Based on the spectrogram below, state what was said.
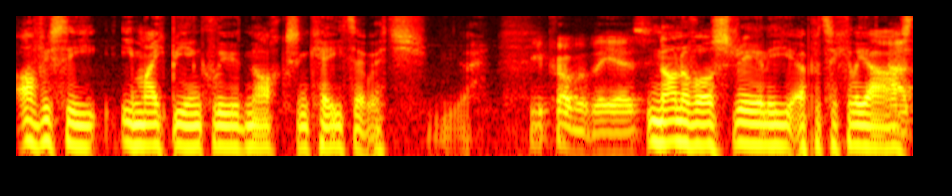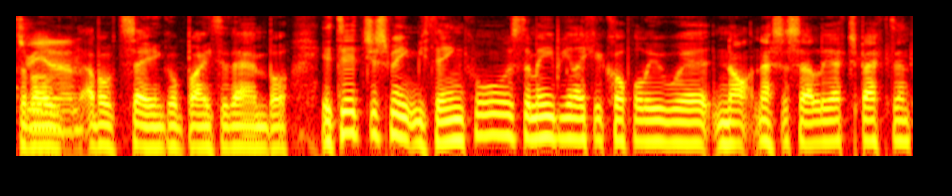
obviously, he might be including Knox and Keita, which He probably is. none of us really are particularly asked about about saying goodbye to them. But it did just make me think, oh, is there maybe like a couple who we're not necessarily expecting?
